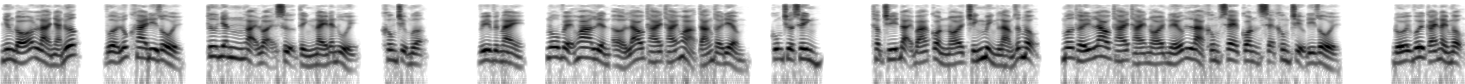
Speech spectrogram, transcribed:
nhưng đó là nhà nước, vừa lúc khai đi rồi, tư nhân ngại loại sự tình này đen đủi, không chịu mượn. Vì việc này, nô vệ hoa liền ở lao thái thái hỏa táng thời điểm, cũng chưa sinh. Thậm chí đại bá còn nói chính mình làm giấc mộng, mơ thấy lao thái thái nói nếu là không xe con sẽ không chịu đi rồi. Đối với cái này mộng,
